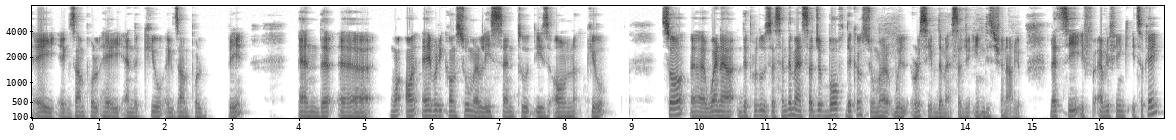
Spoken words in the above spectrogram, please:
A example A and the queue example B. And uh, every consumer listen to his own queue. So uh, when uh, the producer send the message, both the consumer will receive the message in this scenario. Let's see if everything is okay.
